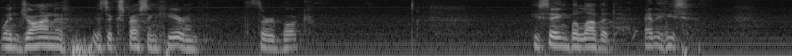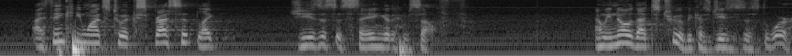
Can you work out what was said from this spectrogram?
when John is expressing here in the third book, he's saying beloved. And he's, I think he wants to express it like Jesus is saying it himself. And we know that's true because Jesus is the Word.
